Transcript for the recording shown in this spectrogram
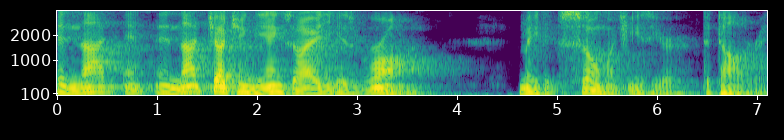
And not, and, and not judging the anxiety as wrong made it so much easier to tolerate.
